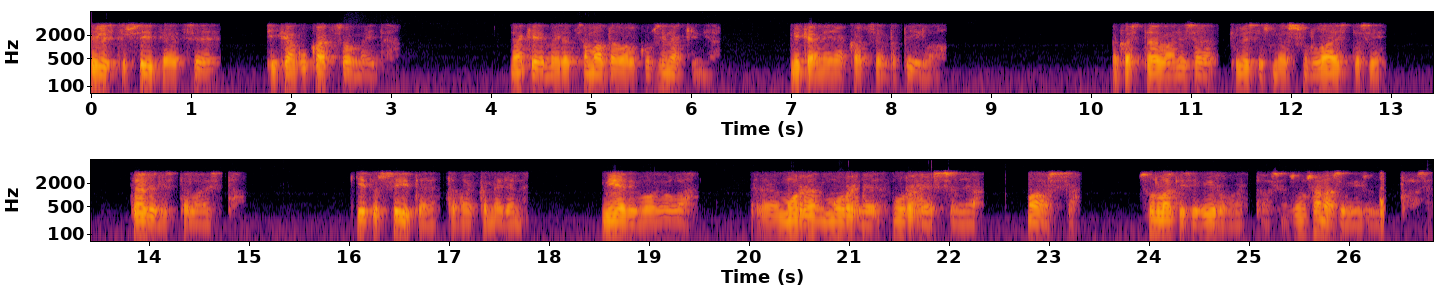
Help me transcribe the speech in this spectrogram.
Ylistys siitä, että se ikään kuin katsoo meitä, näkee meidät samalla tavalla kuin sinäkin ja mikä ei jää katselta piiloon. Rakas taivaan isä, ylistys myös sun laistasi, täydellistä laista. Kiitos siitä, että vaikka meidän mieli voi olla murhe, murhe, murheessa ja maassa, sun lakisi virvoittaa sen, sun sanasi virvoittaa sen.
